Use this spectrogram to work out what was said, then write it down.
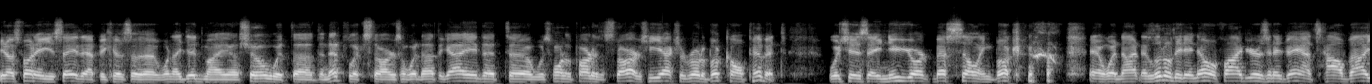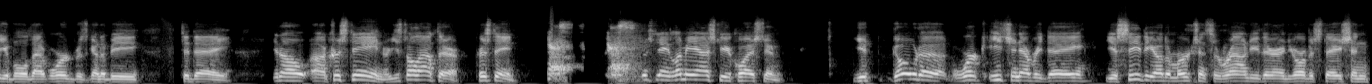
You know, it's funny you say that because uh, when I did my uh, show with uh, the Netflix stars and whatnot, the guy that uh, was one of the part of the stars, he actually wrote a book called Pivot, which is a New York best-selling book and whatnot. And little did they know five years in advance how valuable that word was going to be today. You know, uh, Christine, are you still out there? Christine. Yes. Yes. Christine, let me ask you a question you go to work each and every day. You see the other merchants around you there in Yorba Station.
